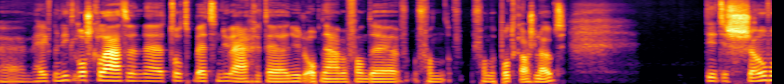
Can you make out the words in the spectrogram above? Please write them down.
uh, heeft me niet losgelaten uh, tot met nu eigenlijk, de, nu de opname van de, van, van de podcast loopt. Dit is zo'n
